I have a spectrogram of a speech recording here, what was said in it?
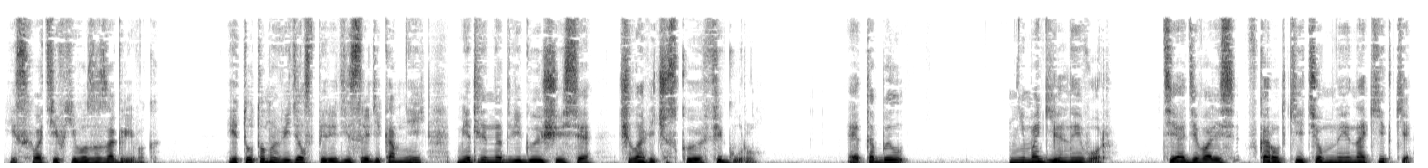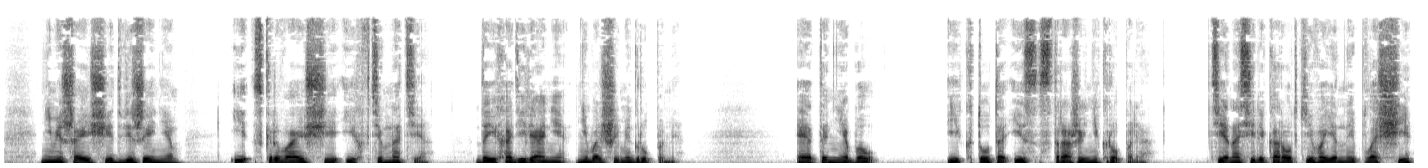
и схватив его за загривок. И тут он увидел впереди среди камней медленно двигающуюся человеческую фигуру. Это был не могильный вор. Те одевались в короткие темные накидки, не мешающие движениям и скрывающие их в темноте да и ходили они небольшими группами. Это не был и кто-то из стражей Некрополя. Те носили короткие военные плащи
